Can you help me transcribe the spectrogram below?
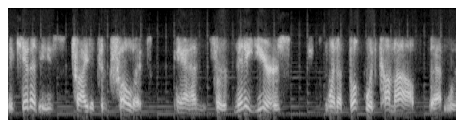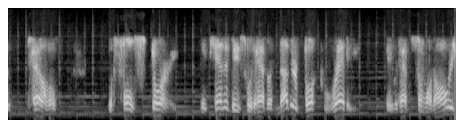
The Kennedys try to control it, and for many years, when a book would come out that would tell the full story, the Kennedys would have another book ready. They would have someone always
